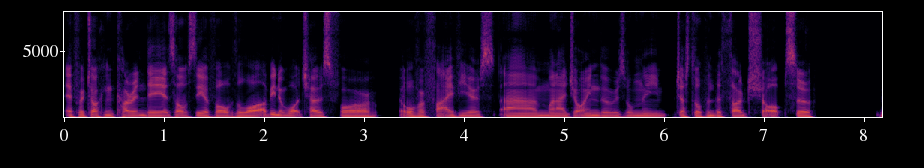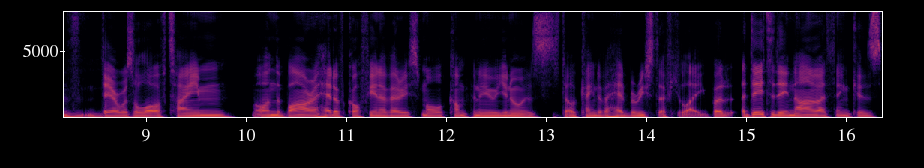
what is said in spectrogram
If we're talking current day, it's obviously evolved a lot. I've been at Watch House for over five years. Um, when I joined, there was only just opened the third shop. So there was a lot of time on the bar. A head of coffee in a very small company, you know, is still kind of a head barista, if you like. But a day to day now, I think, is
